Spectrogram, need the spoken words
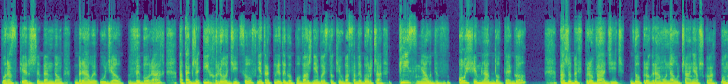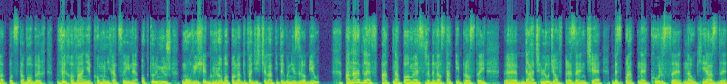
po raz pierwszy będą brały udział w wyborach, a także ich rodziców. Nie traktuję tego poważnie, bo jest to kiełbasa wyborcza. PiS miał 8 lat do tego, ażeby wprowadzić do programu nauczania w szkołach ponadpodstawowych wychowanie komunikacyjne, o którym już mówi się grubo ponad 20 lat i tego nie zrobił, a nagle wpadł na pomysł, żeby na ostatniej prostej e, dać ludziom w prezencie bezpłatne kursy nauki jazdy.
